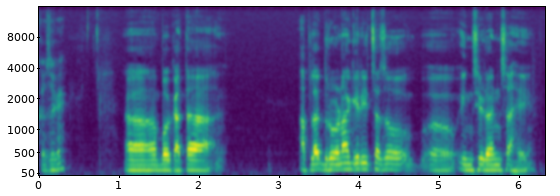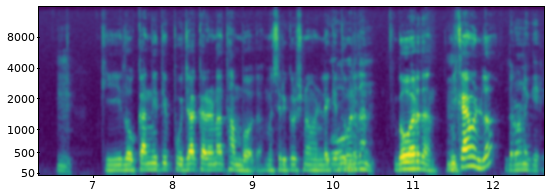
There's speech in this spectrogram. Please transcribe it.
कसं काय बघ आता आपला द्रोणागिरीचा जो इन्सिडन्स आहे. की लोकांनी ती पूजा करणं थांबवलं. मग श्रीकृष्ण म्हणले की गोवर्धन. गोवर्धन. मी काय म्हणलो? द्रोणगिरी.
